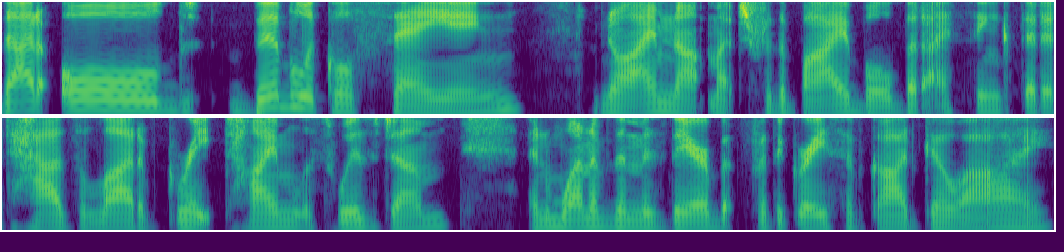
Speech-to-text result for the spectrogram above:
that old biblical saying, you know, I'm not much for the Bible, but I think that it has a lot of great timeless wisdom. And one of them is there, but for the grace of God go I.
